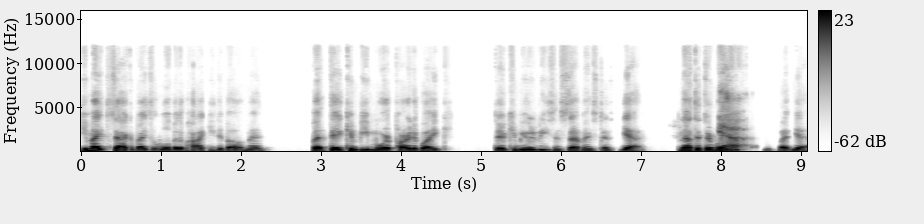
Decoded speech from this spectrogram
you might sacrifice a little bit of hockey development, but they can be more part of like their communities and stuff. And just yeah, not that wouldn't Yeah, but yeah,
